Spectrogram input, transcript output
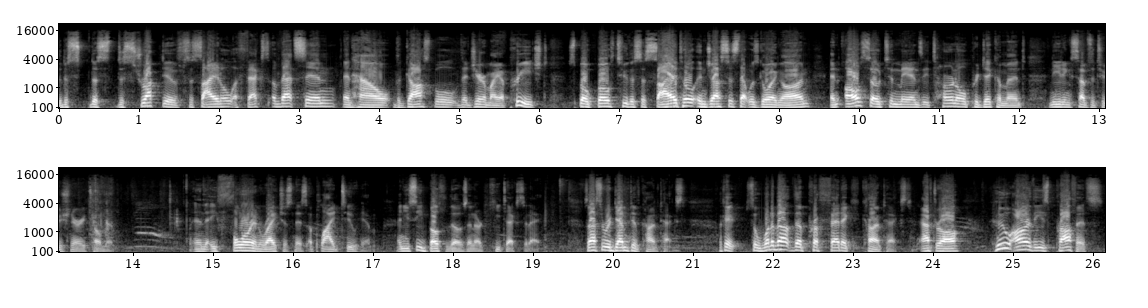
the, the destructive societal effects of that sin and how the gospel that Jeremiah preached spoke both to the societal injustice that was going on and also to man's eternal predicament needing substitutionary atonement and a foreign righteousness applied to him. And you see both of those in our key text today. So that's the redemptive context. Okay, so what about the prophetic context? After all, who are these prophets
